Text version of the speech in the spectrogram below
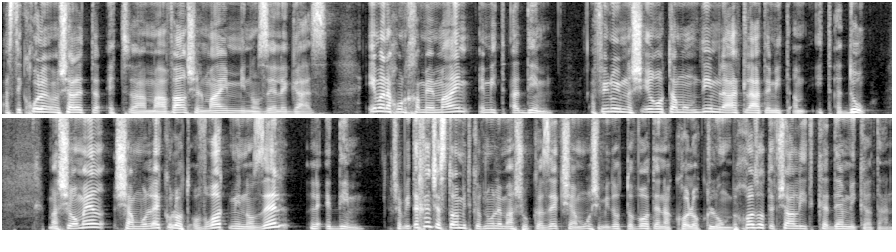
אז תיקחו למשל את, את המעבר של מים מנוזל לגז. אם אנחנו נחמם מים, הם מתאדים. אפילו אם נשאיר אותם עומדים, לאט לאט הם יתאדו. מה שאומר שהמולקולות עוברות מנוזל לעדים. עכשיו, ייתכן שהסטואים התכוונו למשהו כזה כשאמרו שמידות טובות הן הכל או כלום. בכל זאת אפשר להתקדם לקראתן.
